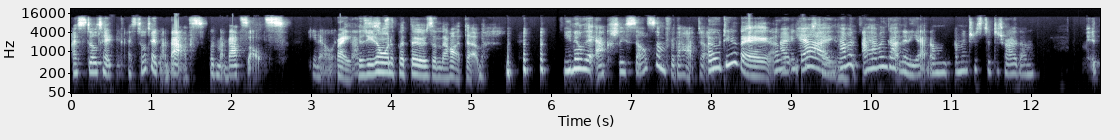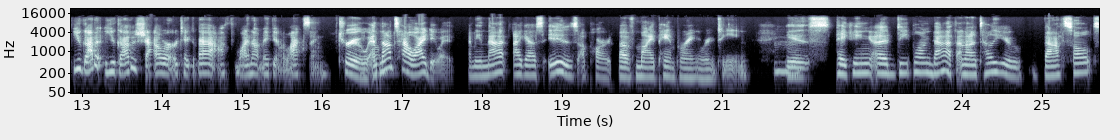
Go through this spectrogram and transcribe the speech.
I still take I still take my baths with my bath salts, you know. Right. Because you don't want to put those in the hot tub. you know they actually sell some for the hot tub. Oh, do they? Oh, I, yeah, I haven't I haven't gotten any yet. I'm I'm interested to try them. It- you got to you got to shower or take a bath. Why not make it relaxing? True. you And that's how I do it. I mean, that I guess is a part of my pampering routine Mhm. is taking a deep, long bath. And I tell you, bath salts,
